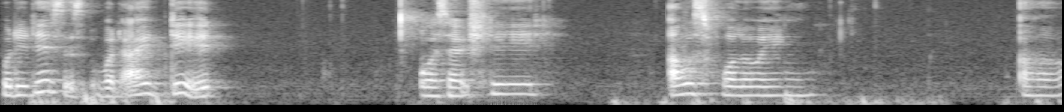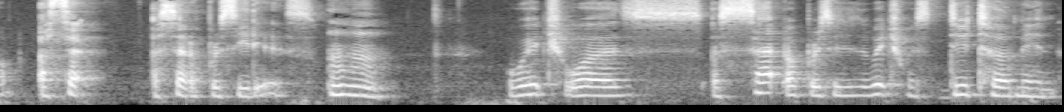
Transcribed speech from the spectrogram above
what it is is what I did was actually I was following uh, a set a set of procedures, which was a set of procedures which was determined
